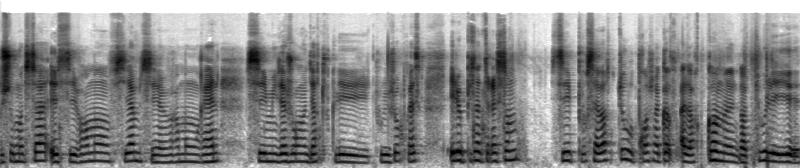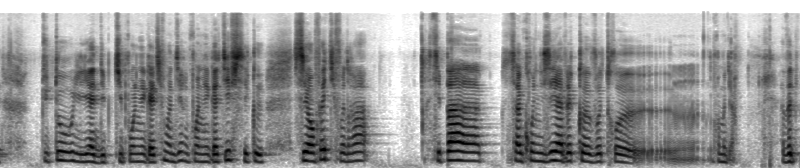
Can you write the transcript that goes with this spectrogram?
j'augmente ça et c'est vraiment fiable, c'est vraiment réel. C'est mis à jour, on va dire, les, tous les jours presque. Et le plus intéressant, c'est pour savoir tout au prochain coffre. Alors, comme dans tous les tutos, il y a des petits points négatifs, on va dire. Les points négatifs, c'est que, c'est en fait, il faudra, c'est pas synchronisé avec euh, votre, euh, comment dire, avec,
